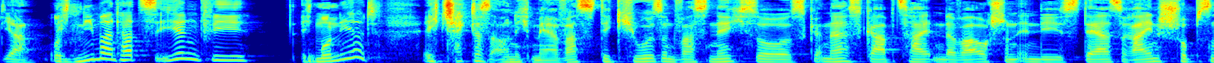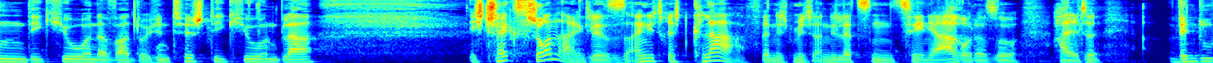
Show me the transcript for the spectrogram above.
ja, Und niemand hat es irgendwie moniert. Ich check das auch nicht mehr, was DQ ist und was nicht. So, es, ne, es gab Zeiten, da war auch schon in die Stairs reinschubsen DQ und da war durch den Tisch DQ und bla. Ich check's schon eigentlich. Es ist eigentlich recht klar, wenn ich mich an die letzten zehn Jahre oder so halte. Wenn du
